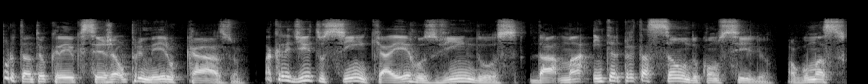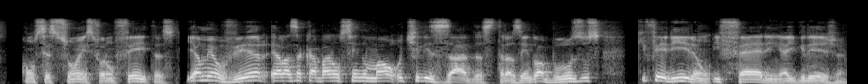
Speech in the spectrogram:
portanto, eu creio que seja o primeiro caso. Acredito sim que há erros vindos da má interpretação do concílio. Algumas concessões foram feitas e, a meu ver, elas acabaram sendo mal utilizadas, trazendo abusos que feriram e ferem a Igreja.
